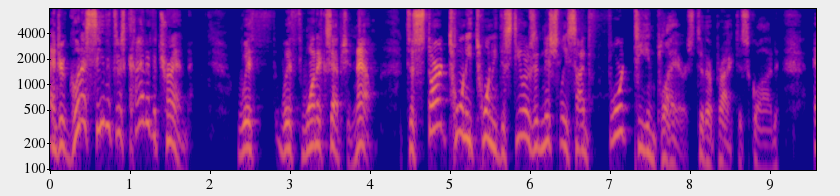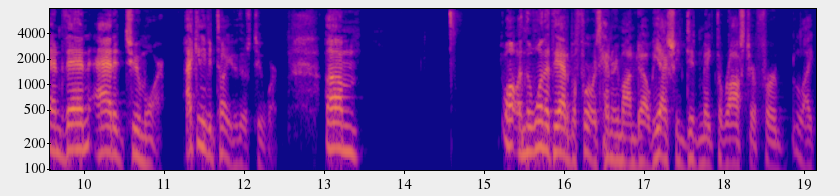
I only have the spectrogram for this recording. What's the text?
And you're going to see that there's kind of a trend with with one exception. Now, to start 2020, the Steelers initially signed 14 players to their practice squad and then added two more. I can even tell you who those two were. Um, well, and the one that they added before was Henry Mondeaux. He actually did make the roster for like,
